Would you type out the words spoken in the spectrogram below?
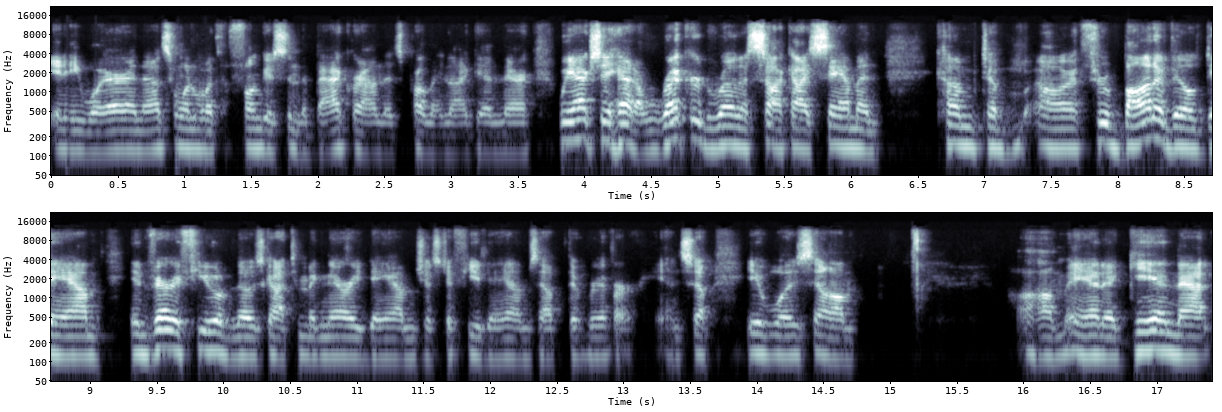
anywhere. And that's one with the fungus in the background that's probably not getting there. We actually had a record run of sockeye salmon come to uh, through Bonneville Dam, and very few of those got to McNary Dam, just a few dams up the river. And so it was, um, um, and again, that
